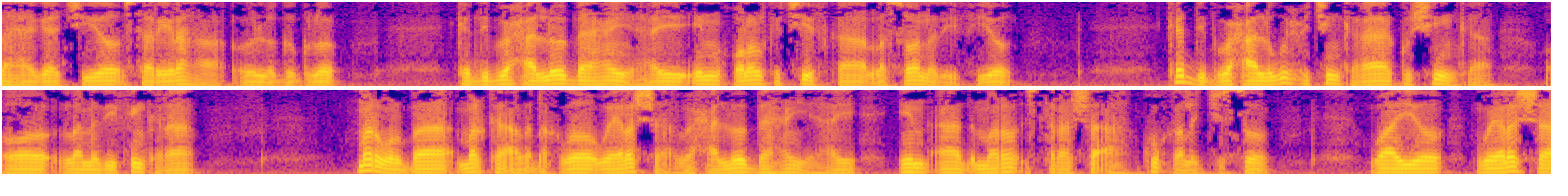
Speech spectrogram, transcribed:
la hagaajiyo sariiraha oo la goglo kadib waxaa loo baahan yahay in qololka jiifka la soo nadiifiyo. Kadib waxaa lagu xujin karaa kushiinka oo la nadiifin karaa. Mar walba marka aad dhaqdo weelasha waxaa loo baahan yahay in aad maro istaraasho ah ku qalajiso. Waayo weelasha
